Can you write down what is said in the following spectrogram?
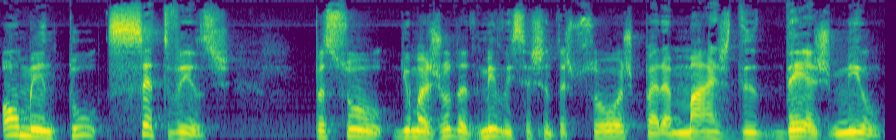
aumentou sete vezes. Passou de uma ajuda de 1.600 pessoas para mais de 10 mil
